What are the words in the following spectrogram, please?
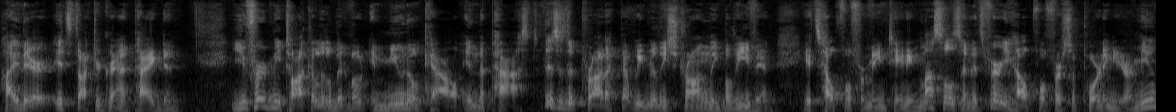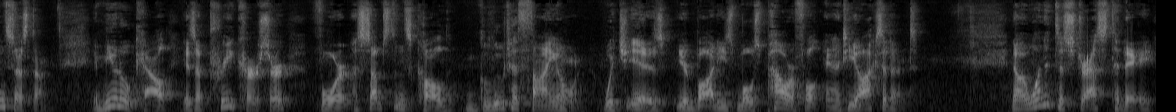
Hi there, it's Dr. Grant Pagdin. You've heard me talk a little bit about Immunocal in the past. This is a product that we really strongly believe in. It's helpful for maintaining muscles and it's very helpful for supporting your immune system. Immunocal is a precursor for a substance called glutathione, which is your body's most powerful antioxidant. Now, I wanted to stress today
